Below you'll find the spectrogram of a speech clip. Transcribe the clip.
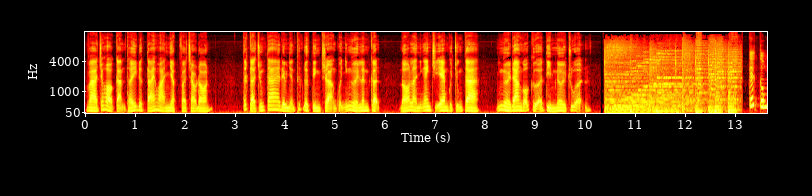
và cho họ cảm thấy được tái hòa nhập và chào đón. Tất cả chúng ta đều nhận thức được tình trạng của những người lân cận, đó là những anh chị em của chúng ta, những người đang gõ cửa tìm nơi trú ẩn. Các công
